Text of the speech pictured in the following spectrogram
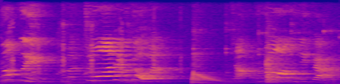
mất nước gì mà chua thế cậu ạ? Chẳng ngon gì cả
